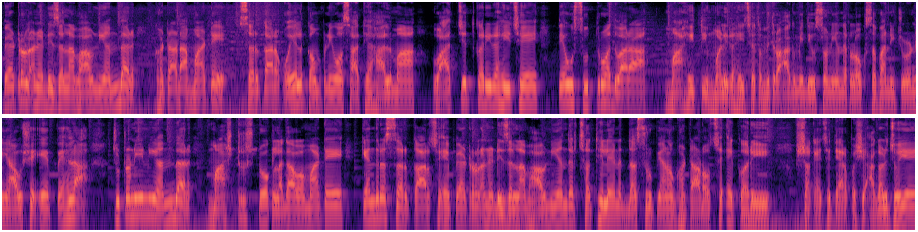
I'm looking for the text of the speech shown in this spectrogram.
પેટ્રોલ અને ડીઝલના ભાવની અંદર ઘટાડા માટે સરકાર ઓઇલ કંપનીઓ સાથે હાલમાં વાતચીત કરી રહી છે. તેવું સૂત્રો દ્વારા માહિતી મળી રહી છે. તો મિત્રો, આગામી દિવસોની અંદર લોકસભાની ચૂંટણી આવશે. એ પહેલાં ચૂંટણીની અંદર માસ્ટર સ્ટોક લગાવવા માટે કેન્દ્ર સરકાર છે એ પેટ્રોલ અને ડીઝલના ભાવની અંદર છથી લઈને દસ રૂપિયાનો ઘટાડો છે એ કરી શકે છે. ત્યાર પછી આગળ જોઈએ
